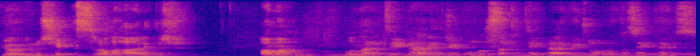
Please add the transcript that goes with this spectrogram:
gördüğünüz şekli sıralı halidir. Ama bunları tekrar edecek olursak tekrar bir do notası ekleriz.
